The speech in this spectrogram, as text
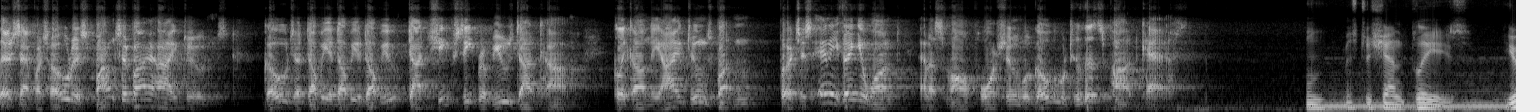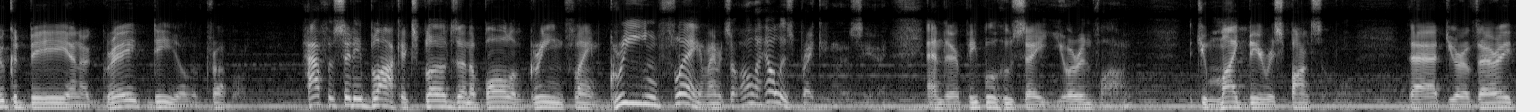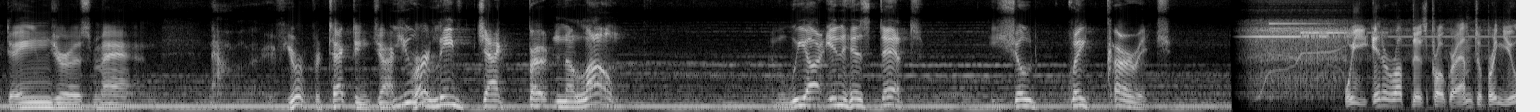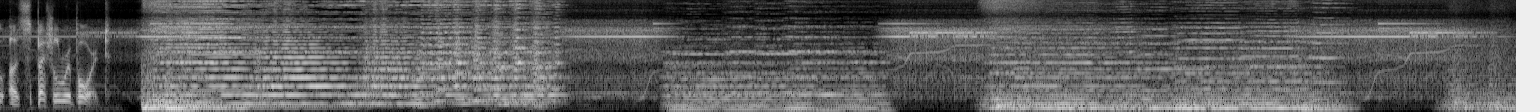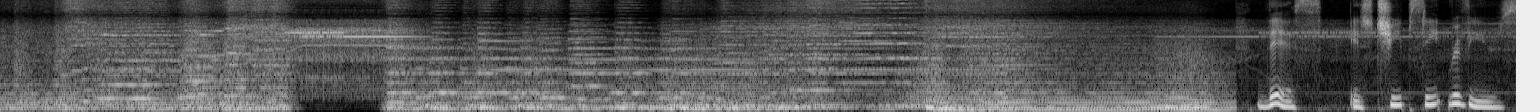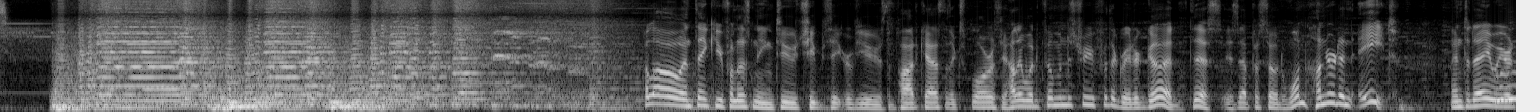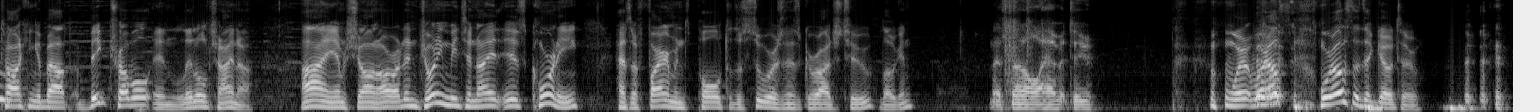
This episode is sponsored by iTunes. Go to www.cheapseatreviews.com. Click on the iTunes button, purchase anything you want, and a small portion will go to this podcast. Mr. Shen, please. You could be in a great deal of trouble. Half a city block explodes in a ball of green flame. Green flame! I mean, so all hell is breaking loose here. And there are people who say you're involved, that you might be responsible, that you're a very dangerous man. Now, if you're protecting Jack You Burton, leave Jack Burton alone. I mean, we are in his debt. He showed great courage. We interrupt this program to bring you a special report. This is Cheap Seat Reviews. Hello, and thank you for listening to Cheap Seat Reviews, the podcast that explores the Hollywood film industry for the greater good. This is episode 108, and today we are talking about Big Trouble in Little China. I am Sean Allred, and joining me tonight is Corny, has a fireman's pole to the sewers in his garage too. Logan, That's not all I have it to. where, where else? Where else does it go to?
